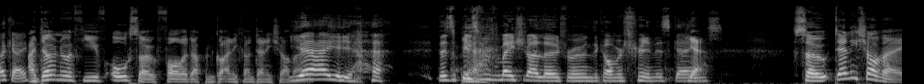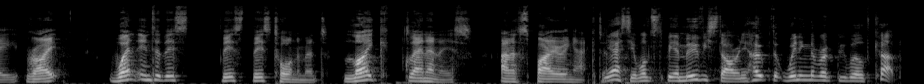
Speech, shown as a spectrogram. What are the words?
Okay. I don't know if you've also followed up and got anything on Denis Charvet. Yeah, yeah, yeah. There's a piece of information I learned from him in the commentary in this game. Yes. So Denis Charvet, right, went into this this this tournament like Glenn Ennis, an aspiring actor. Yes, he wants to be a movie star, and he hoped that winning the Rugby World Cup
